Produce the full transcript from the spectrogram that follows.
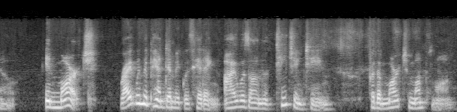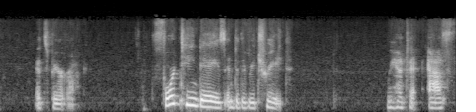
You know, in March, right when the pandemic was hitting, I was on the teaching team for the March month long at Spirit Rock. 14 days into the retreat, we had to ask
